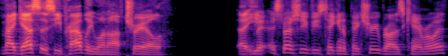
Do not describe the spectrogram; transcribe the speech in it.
my guess is he probably went off trail. Uh, he, Especially if he's taking a picture, he brought his camera with.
